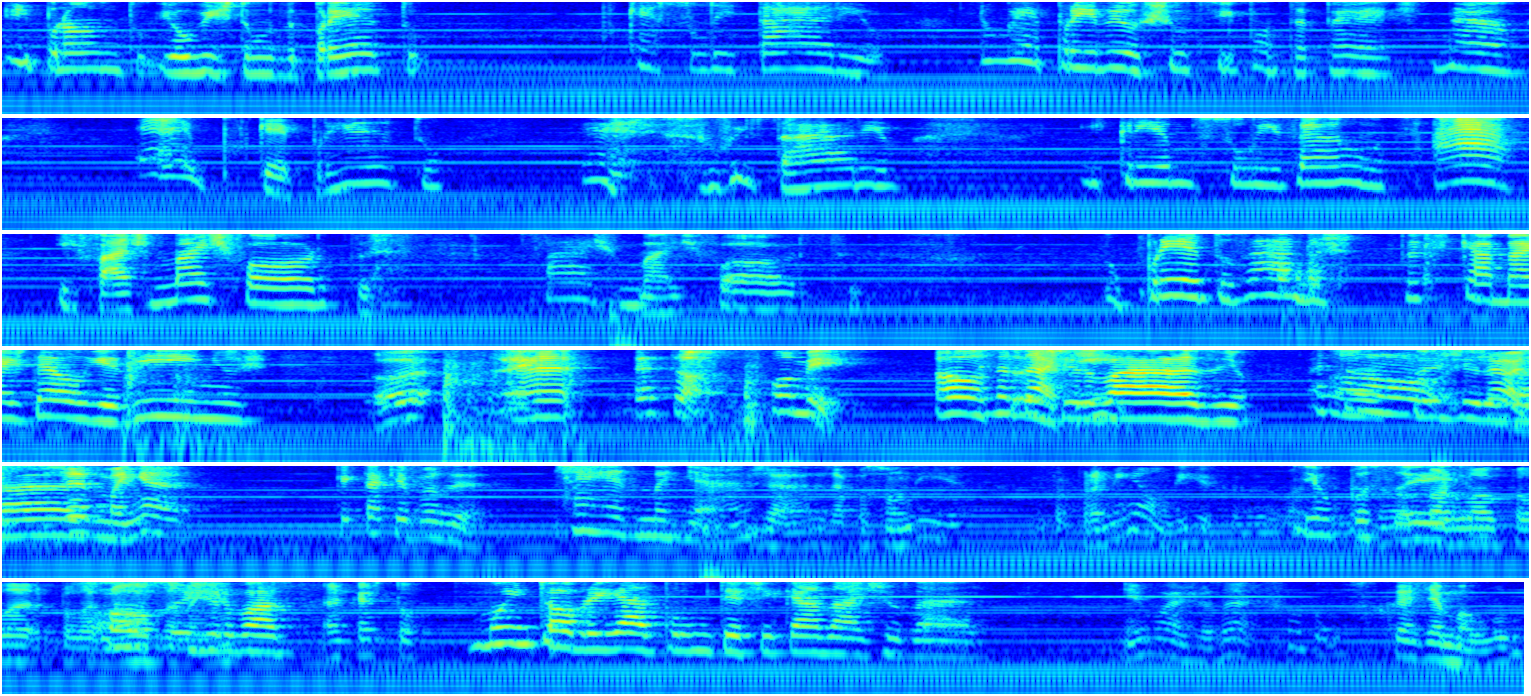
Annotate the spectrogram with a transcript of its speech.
E pronto, eu visto-me de preto porque é solitário. Não é para ir ver os chutes e pontapés, não. É porque é preto, é solitário e cria-me solidão. Ah, e faz-me mais forte. Faz-me mais forte. O preto dá-nos para ficar mais delgadinhos. Ora, Ah, então, amigo. oh, está aqui? Gervásio. Então, oh, Sr. olha, já é Gervásio. de manhã. O que é que está aqui a fazer? Já é de manhã. Já, já passou um dia. Pa- Para mim é um dia que eu Mas passei- logo pela, Oh, Sr. Gervásio, Ah, cá estou. muito obrigado por me ter ficado a ajudar. Eu vou ajudar. O gajo é maluco.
